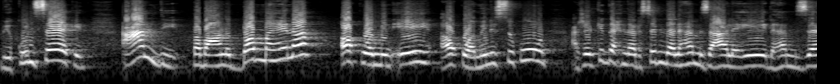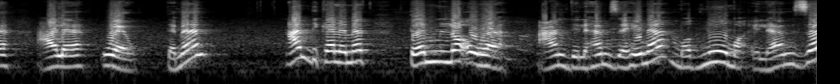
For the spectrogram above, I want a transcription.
بيكون ساكن. عندي طبعا الضمة هنا أقوى من إيه؟ أقوى من السكون. عشان كده إحنا رسمنا الهمزة على إيه؟ الهمزة على واو. تمام؟ عندي كلمة تملأها. عندي الهمزة هنا مضمومة. الهمزة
